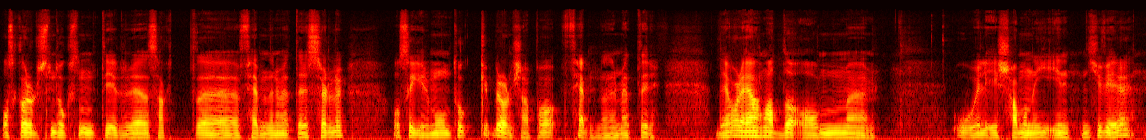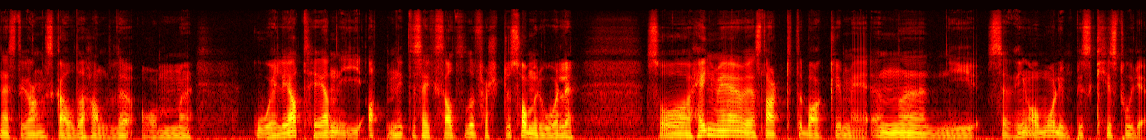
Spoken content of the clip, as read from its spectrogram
Oskar Olsen tok som tidligere sagt eh, 500 meter sølv. Og Sigurd Moen tok bronsa på 1500 meter. Det var det han hadde om eh, OL i Chamonix i 1924. Neste gang skal det handle om eh, OL i Aten i 1896, altså det første sommer-OL-et. Så heng med, vi er snart tilbake med en uh, ny sending om olympisk historie.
